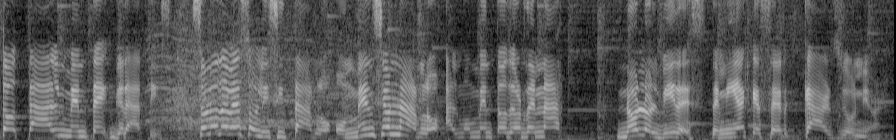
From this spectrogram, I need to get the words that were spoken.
totalmente gratis. Solo debes solicitarlo o mencionarlo al momento de ordenar. No lo olvides, tenía que ser Cars Jr.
